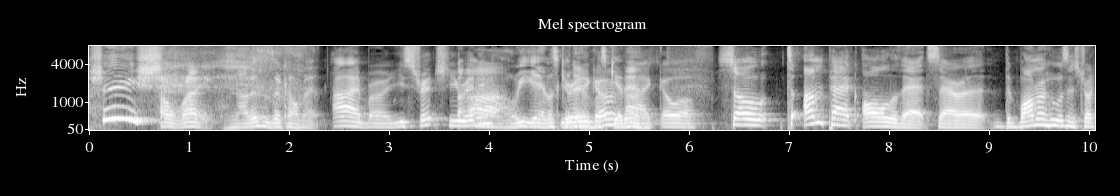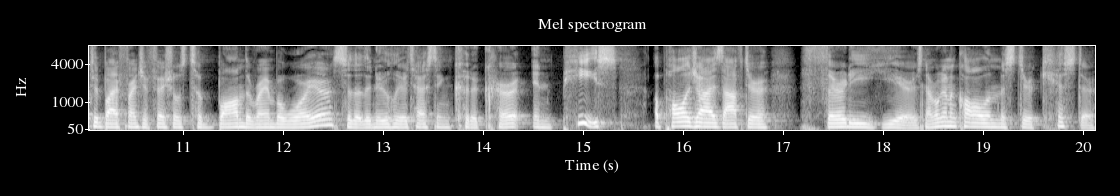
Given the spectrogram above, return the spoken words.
Sheesh. All right, now this is a comment. All right, bro. You stretched? You ready? Ah, we yeah, let's you get ready in. to? Let's get in. Alright, go off. So, to unpack all of that, Sarah, the bomber who was instructed by French officials to bomb the Rainbow Warrior so that the nuclear testing could occur in peace apologized after 30 years. Now, we're going to call him Mr. Kister.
